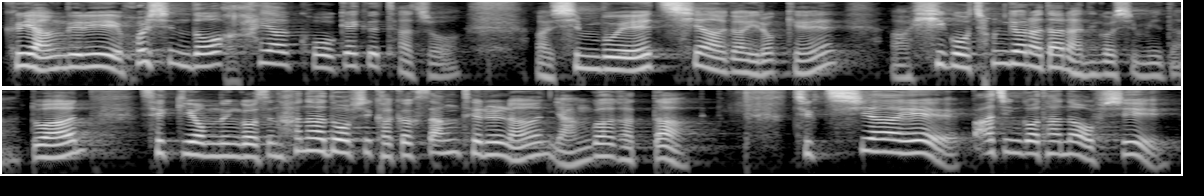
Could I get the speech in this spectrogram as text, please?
그 양들이 훨씬 더 하얗고 깨끗하죠. 아, 신부의 치아가 이렇게 아, 희고 청결하다라는 것입니다. 또한 새끼 없는 것은 하나도 없이 각각 쌍태를 낳은 양과 같다. 즉 치아에 빠진 것 하나 없이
